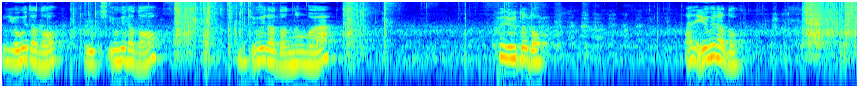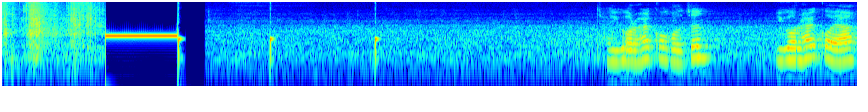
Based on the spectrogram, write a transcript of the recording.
여기다 넣어. 옳지. 여기다 넣어. 여기다 넣는 거야. 그래서 여기다 넣어. 아니, 여기다 넣어. 자, 이거를 할 거거든? 이거를 할 거야.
